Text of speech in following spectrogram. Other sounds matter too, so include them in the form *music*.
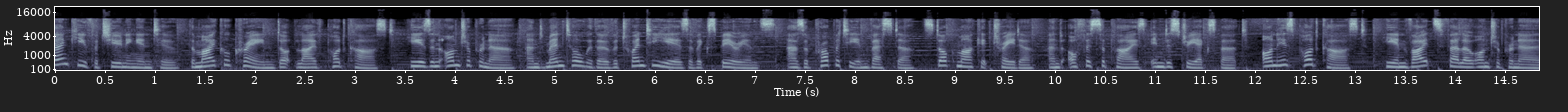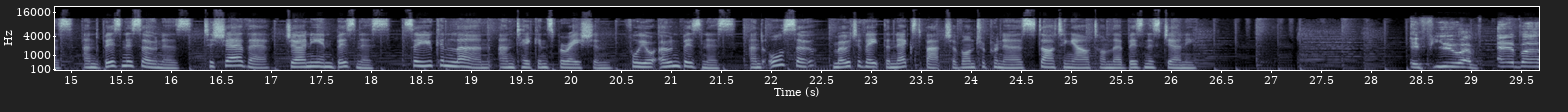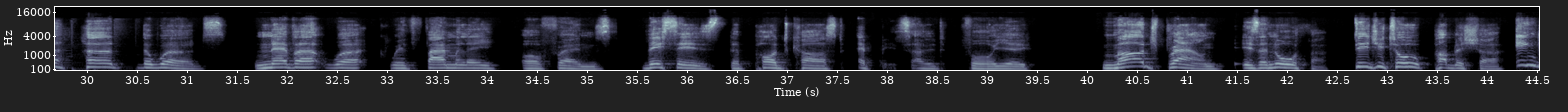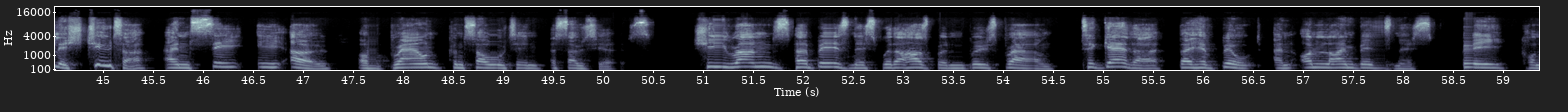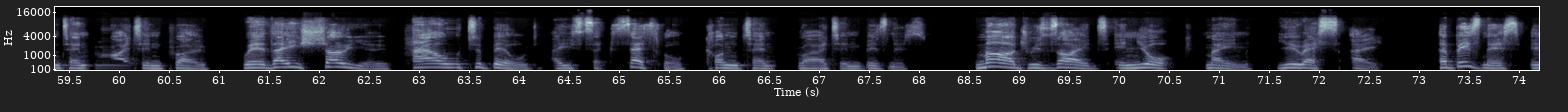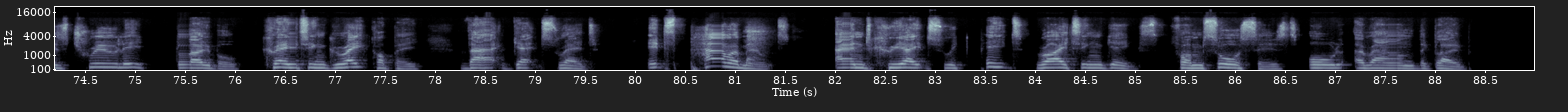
Thank you for tuning into the Michael Crane Live podcast. He is an entrepreneur and mentor with over 20 years of experience as a property investor, stock market trader, and office supplies industry expert. On his podcast, he invites fellow entrepreneurs and business owners to share their journey in business so you can learn and take inspiration for your own business and also motivate the next batch of entrepreneurs starting out on their business journey. If you have ever heard the words, never work with family or friends, this is the podcast episode for you. Marge Brown is an author, digital publisher, English tutor, and CEO of Brown Consulting Associates. She runs her business with her husband, Bruce Brown, Together, they have built an online business, Be Content Writing Pro, where they show you how to build a successful content writing business. Marge resides in York, Maine, USA. Her business is truly global, creating great copy that gets read. It's paramount and creates repeat writing gigs from sources all around the globe.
